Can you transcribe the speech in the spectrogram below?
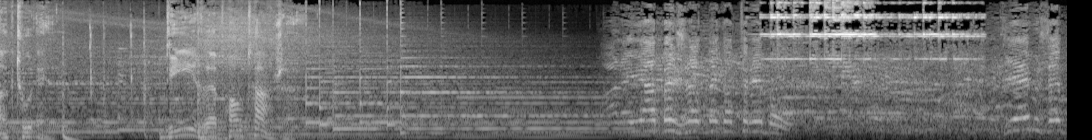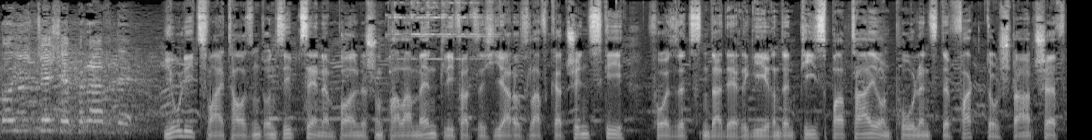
aktuell. Die Reportage. Ale ja bez żadnego trybu. Wiem, że boicie się prawdy. Juli 2017 im polnischen Parlament liefert sich Jarosław Kaczynski, Vorsitzender der regierenden Peace-Partei und Polens de facto Staatschef,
